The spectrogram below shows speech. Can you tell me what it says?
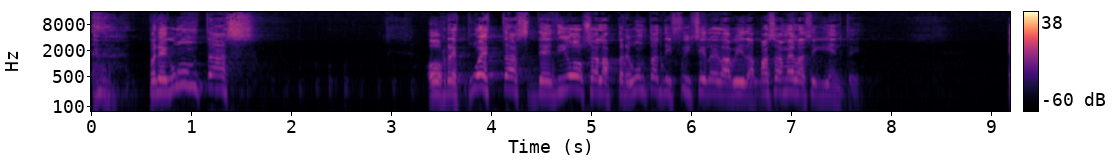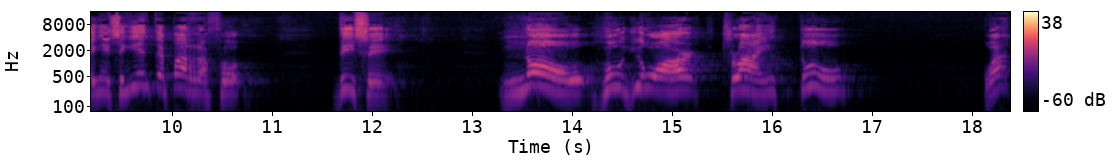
preguntas o respuestas de Dios a las preguntas difíciles de la vida. Pásame a la siguiente. En el siguiente párrafo dice, know who you are trying to, what?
